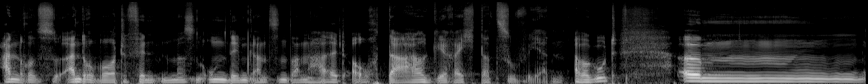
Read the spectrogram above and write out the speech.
anderes, andere Worte finden müssen, um dem Ganzen dann halt auch da gerechter zu werden. Aber gut, ähm,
